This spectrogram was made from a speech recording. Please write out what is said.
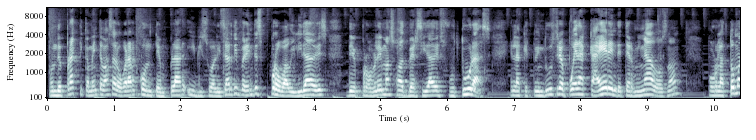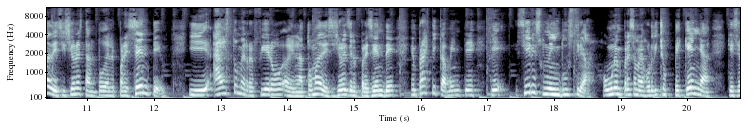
donde prácticamente vas a lograr contemplar y visualizar diferentes probabilidades de problemas o adversidades futuras en la que tu industria pueda caer en determinados, ¿no? por la toma de decisiones tanto del presente. Y a esto me refiero en la toma de decisiones del presente, en prácticamente que si eres una industria, o una empresa mejor dicho, pequeña, que se,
